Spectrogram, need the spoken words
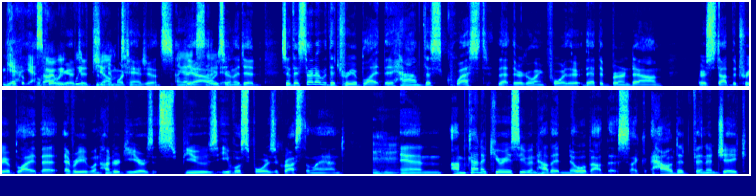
yeah, yeah. Before Sorry, we, we, go we to many more tangents. Yeah, we certainly did. So they start out with the tree of blight. They have this quest that they're going for. They're, they have to burn down or stop the tree of blight that every 100 years it spews evil spores across the land. Mhm. And I'm kind of curious even how they know about this. Like, how did Finn and Jake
